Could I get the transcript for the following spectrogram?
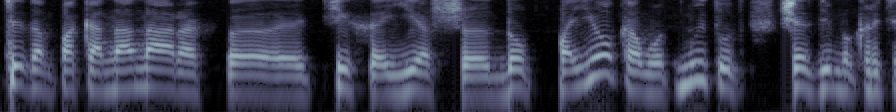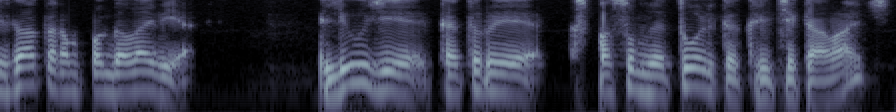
ты там пока на нарах э, тихо ешь доп. паёк, а вот мы тут сейчас демократизатором по голове люди, которые способны только критиковать,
